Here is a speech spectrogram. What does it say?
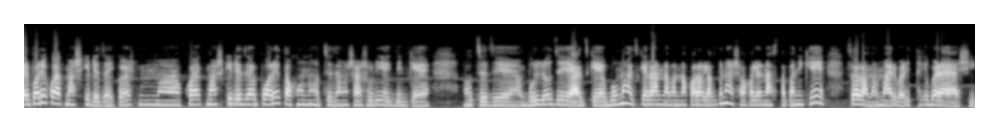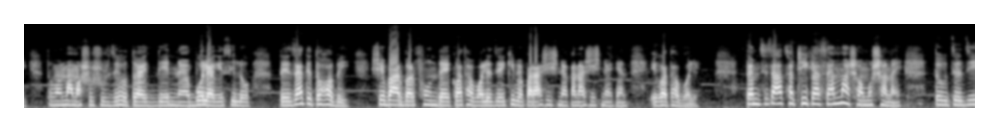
এরপরে কয়েক মাস কেটে যায়। কয়েক কয়েক মাস কেটে যাওয়ার পরে তখন হচ্ছে যে আমার শাশুড়ি একদিনকে হচ্ছে যে বলল যে, আজকে বোমা, আজকে রান্না বান্না করা লাগবে না, সকালে নাস্তা পানি খেয়ে চল আমার মায়ের বাড়ির থেকে বেড়ায় আসি। তোমার মামা শ্বশুর যেহেতু একদিন বলে গেছিল তো যাতে তো হবেই। সে বারবার ফোন দেয়, কথা বলে যে, কি ব্যাপার, আসিস না কেন, আসিস না কেন? এ কথা বলে। তো আমি বলছি, আচ্ছা ঠিক আছে আম্মা সমস্যা নাই। তো হচ্ছে জি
